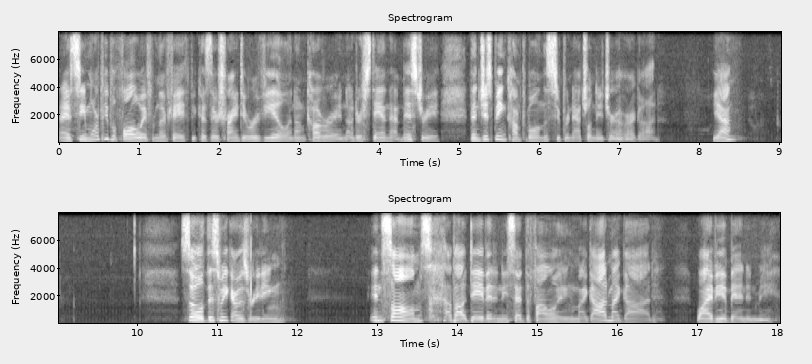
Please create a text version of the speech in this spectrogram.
And I've seen more people fall away from their faith because they're trying to reveal and uncover and understand that mystery than just being comfortable in the supernatural nature of our God. Yeah? So this week I was reading in Psalms about David, and he said the following My God, my God, why have you abandoned me?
